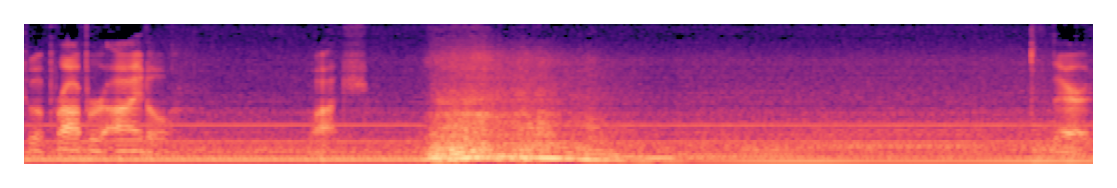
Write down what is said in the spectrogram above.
to a proper idle. Watch. There it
